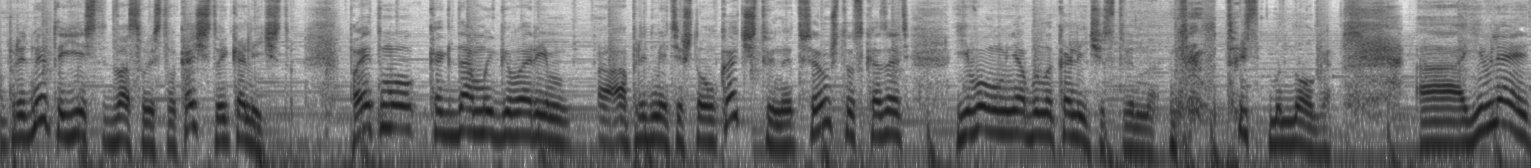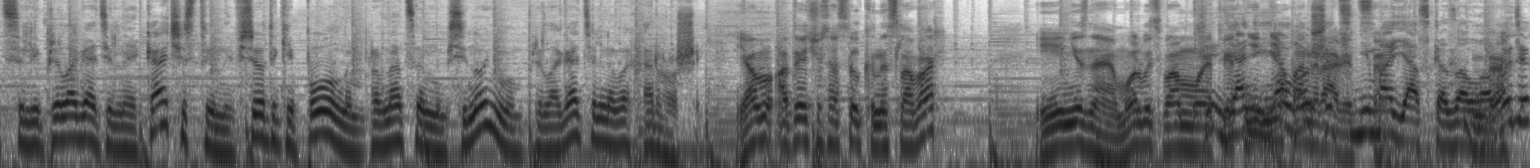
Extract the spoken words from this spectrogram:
э, предмета есть два свойства: качество и количество. Поэтому, когда мы говорим о предмете, что он качественный, это все равно, что сказать, его у меня было количественно, то есть много. А является ли прилагательное качественный все-таки полным равноценным синонимом прилагательного хороший? Я вам отвечу со ссылкой на словарь. И не знаю, может быть, вам мой ответ Я не, не я, понравится. лошадь не моя, сказал Да. Володя.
